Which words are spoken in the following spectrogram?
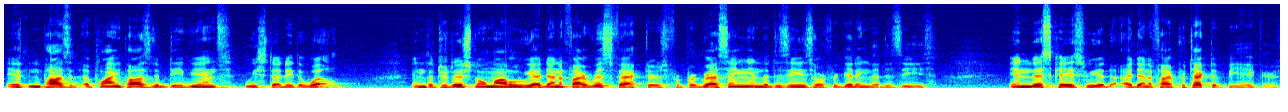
In posit applying positive deviance, we study the well. In the traditional model, we identify risk factors for progressing in the disease or for getting the disease. In this case, we identify protective behaviors.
